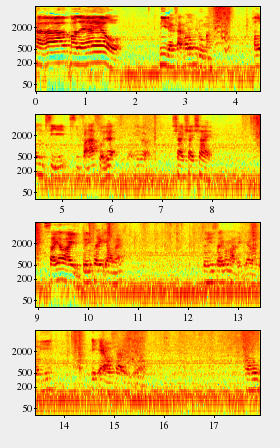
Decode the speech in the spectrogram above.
ครับ มาแล้ว นี่เดี๋ยวสายพัดลมให้ดูมาพัดลมสีสีฟ้าสวยด้วย แบบนี้ด้วยใช่ใช่ใช่ไซส์อะไร ตัวนี้ไซส์ XL ไหมตัวนี้ไซส์ประมาณ XL ตัวนี้ XL ใช่ XL พัดลม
